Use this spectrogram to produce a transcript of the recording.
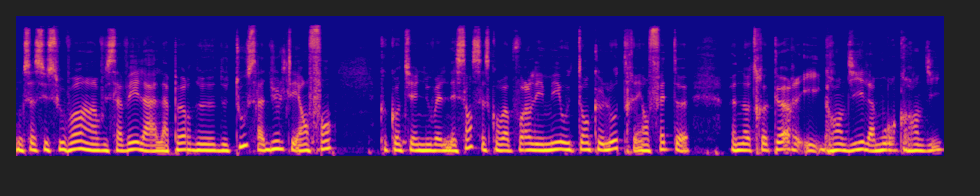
Donc ça, c'est souvent, hein, vous savez, la, la peur de, de tous, adultes et enfants, que quand il y a une nouvelle naissance, est-ce qu'on va pouvoir l'aimer autant que l'autre? Et en fait, euh, notre cœur, il grandit, l'amour grandit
